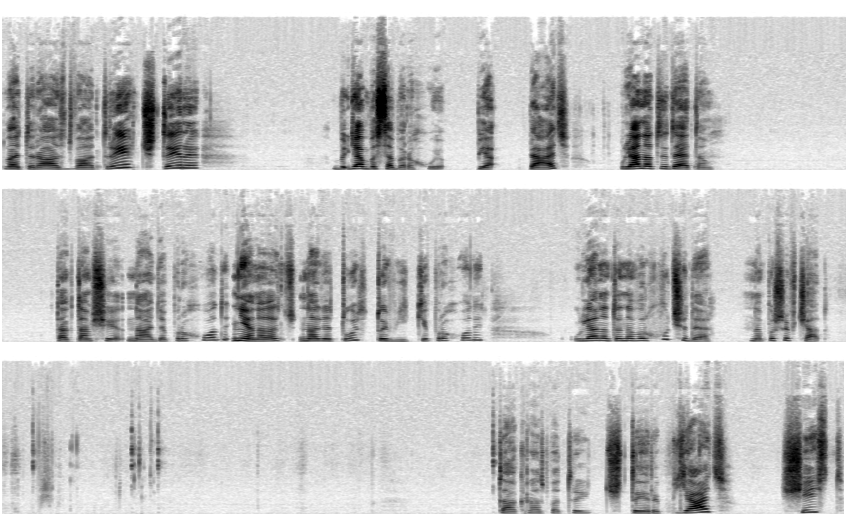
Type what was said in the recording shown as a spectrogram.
Давайте раз, два, три, чотири. Я без себе рахую. П'ять. Уляна, ти де там? Так, там ще Надя проходить. Ні, Надя, Надя тут, то Вікі проходить. Уляна, ти наверху чи де? Напиши в чат. Так, раз, два, три, чотири, п'ять, шість.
